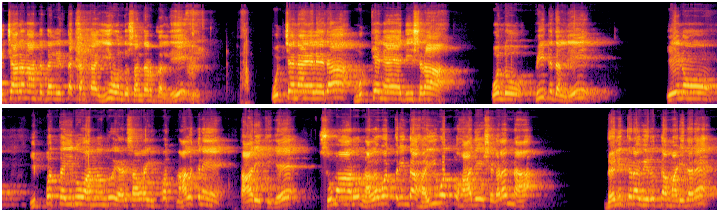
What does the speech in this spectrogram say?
ವಿಚಾರಣಾ ಹಂತದಲ್ಲಿ ಇರ್ತಕ್ಕಂಥ ಈ ಒಂದು ಸಂದರ್ಭದಲ್ಲಿ ಉಚ್ಚ ನ್ಯಾಯಾಲಯದ ಮುಖ್ಯ ನ್ಯಾಯಾಧೀಶರ ಒಂದು ಪೀಠದಲ್ಲಿ ಏನು ಇಪ್ಪತ್ತೈದು, ಹನ್ನೊಂದು, ಎರಡ್ ಸಾವಿರ ಇಪ್ಪತ್ನಾಲ್ಕನೇ ತಾರೀಕಿಗೆ ಸುಮಾರು ನಲವತ್ತರಿಂದ ಐವತ್ತು ಆದೇಶಗಳನ್ನು ದಲಿತರ ವಿರುದ್ಧ ಮಾಡಿದರೆ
